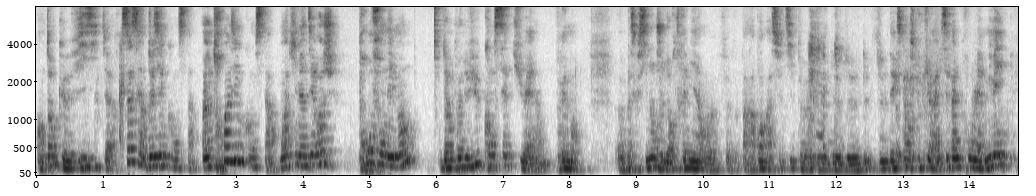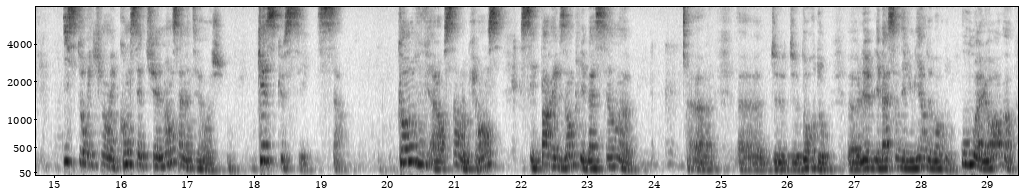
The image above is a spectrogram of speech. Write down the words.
en tant que visiteur. Ça, c'est un deuxième constat. Un troisième constat, moi qui m'interroge profondément d'un point de vue conceptuel, hein, vraiment. Euh, parce que sinon, je dors très bien euh, par rapport à ce type d'expérience de, de, culturelle. C'est pas le problème. Mais historiquement et conceptuellement, ça m'interroge. Qu'est-ce que c'est ça? Quand vous, alors ça, en l'occurrence, c'est par exemple les bassins euh, de, Bordeaux, les bassins des Lumières de Bordeaux, ou alors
